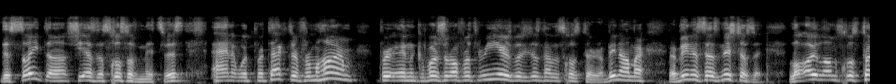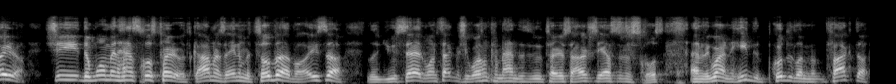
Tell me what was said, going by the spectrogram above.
the Saita she has the schus of mitzvahs, and it would protect her from harm for it off for three years, but she doesn't have the schus Torah. Ravina Amar, Ravina says nishtase la'olam schus Torah. She, the woman, has schus Torah. It's gamras ein mitzvah va'isa. You said one second she wasn't commanded to do Torah, so she has to schus. And the one he could facta.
